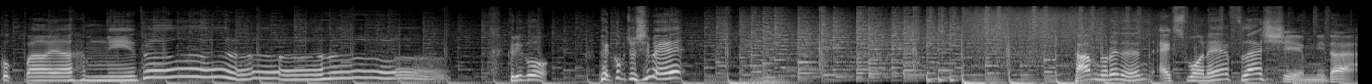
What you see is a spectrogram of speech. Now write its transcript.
꼭 봐야 합니다. 그리고 배꼽 조심해. 다음 노래는 X1의 플래시입니다.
